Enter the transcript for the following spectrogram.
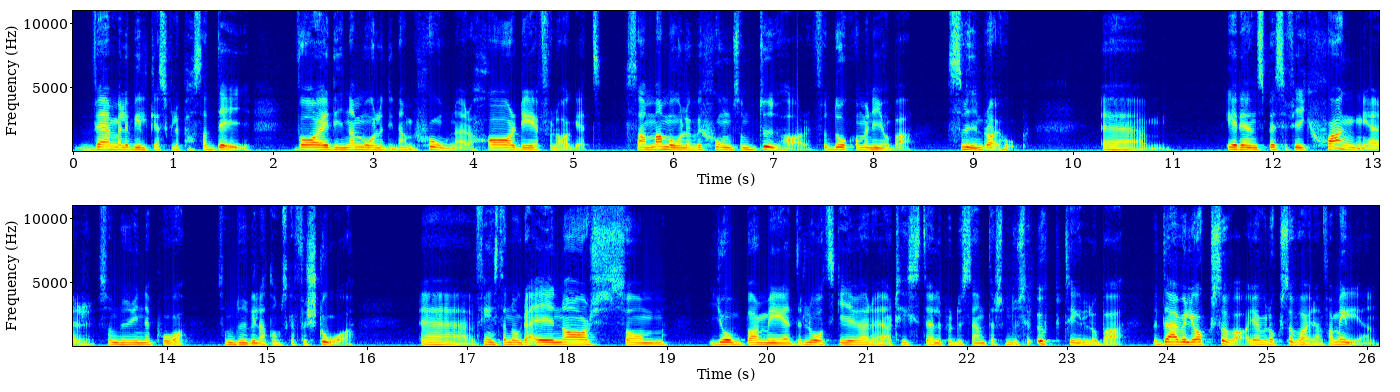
vem eller vilka skulle passa dig? Vad är dina mål och dina ambitioner? Har det förlaget samma mål och vision som du har? För då kommer ni jobba svinbra ihop. Ehm, är det en specifik genre som du är inne på som du vill att de ska förstå? Eh, finns det några A&Rs som jobbar med låtskrivare, artister eller producenter som du ser upp till och bara det där vill jag också vara. Jag vill också vara i den familjen.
